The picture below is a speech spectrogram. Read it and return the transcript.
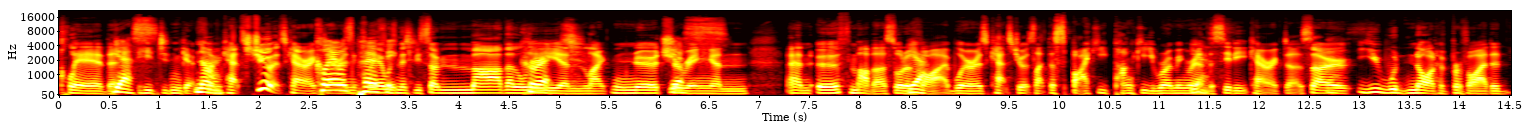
Clare that Yes. he didn't get No. from Kat Stewart's character. Clare was and Clare was meant to be so motherly Correct. and like nurturing Yes. and and earth mother sort of Yeah. vibe, whereas Kat Stewart's like the spiky, punky, roaming around the city character. So you would not have provided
